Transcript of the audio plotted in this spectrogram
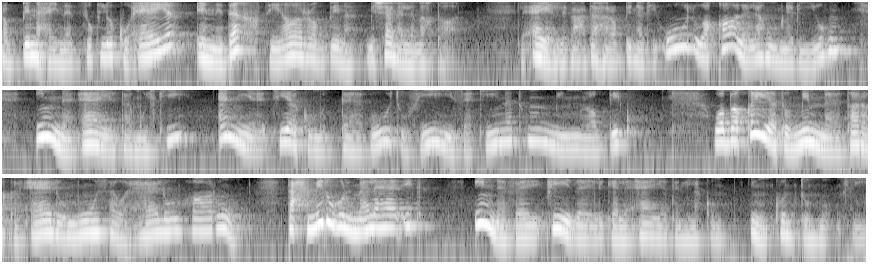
ربنا هينزل لكم آية إن ده اختيار ربنا مش أنا اللي مختار. الآية اللي بعدها ربنا بيقول وقال لهم نبيهم إن آية ملكي أن يأتيكم التابوت فيه سكينة من ربكم وبقية مما ترك آل موسى وآل هارون تحمله الملائكة إن في ذلك لآية لكم. إن كنتم مؤمنين.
